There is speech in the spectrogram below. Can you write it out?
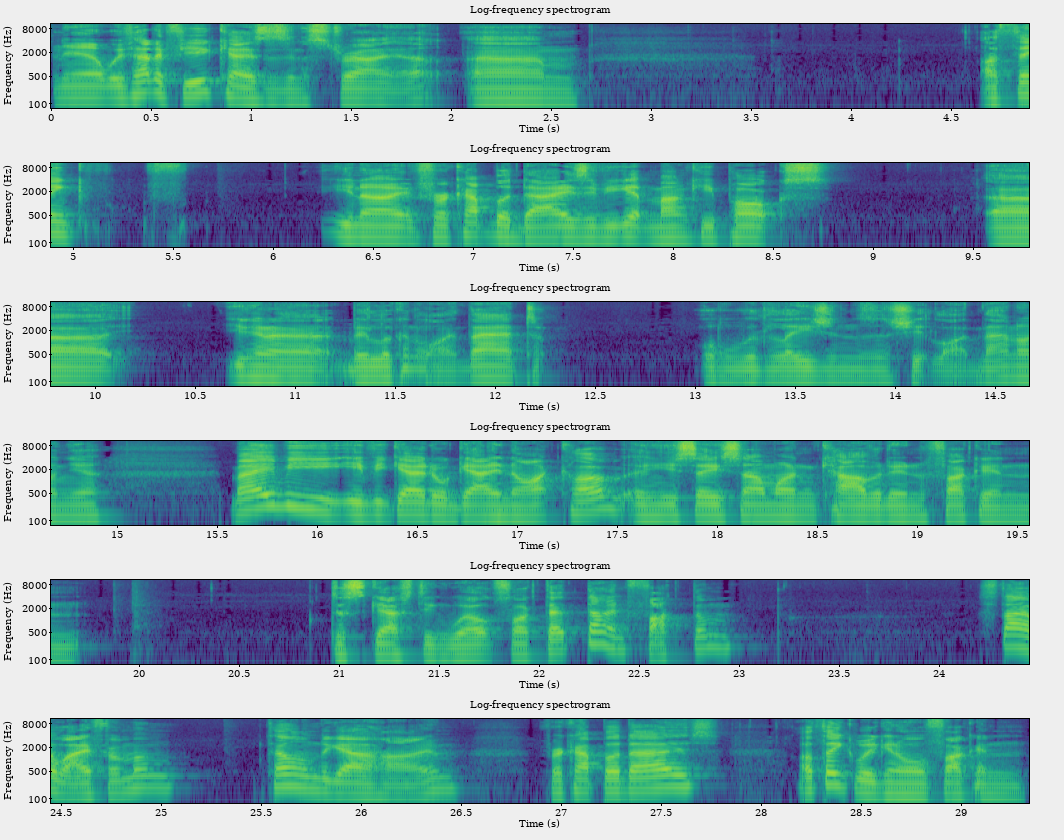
Now, we've had a few cases in Australia. Um, I think you know, for a couple of days, if you get monkeypox, uh, you're gonna be looking like that, or with lesions and shit like that on you. Maybe if you go to a gay nightclub and you see someone covered in fucking disgusting welts like that, don't fuck them. Stay away from them. Tell them to go home for a couple of days. I think we can all fucking.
